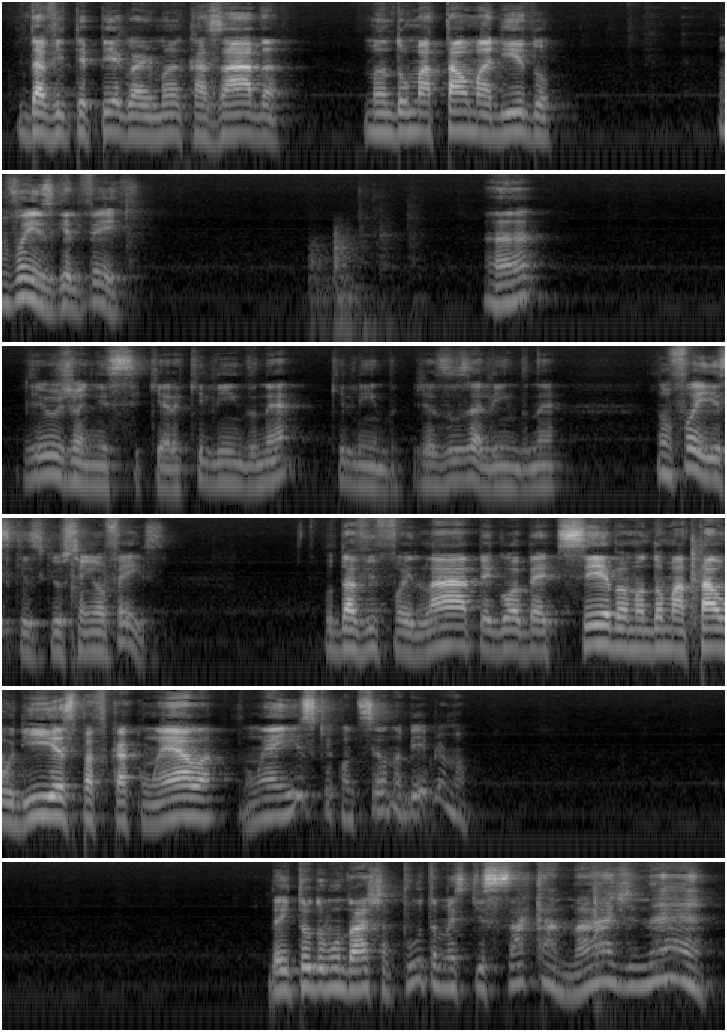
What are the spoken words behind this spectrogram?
Davi ter pego a irmã casada, mandou matar o marido. Não foi isso que ele fez? Hã? Viu, Janice Siqueira? Que lindo, né? Que lindo. Jesus é lindo, né? Não foi isso que, que o Senhor fez? O Davi foi lá, pegou a Betseba, mandou matar Urias para ficar com ela. Não é isso que aconteceu na Bíblia, irmão? Daí todo mundo acha, puta, mas que sacanagem, né?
